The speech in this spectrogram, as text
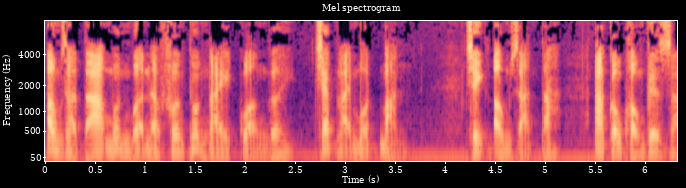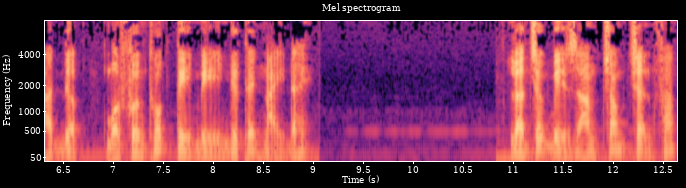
Ông già ta muốn mượn ờ, phương thuốc này của ngươi Chép lại một bản. Chính ông già ta À cũng không viết ra được một phương thuốc tỉ mỉ như thế này đấy. Lần trước bị giam trong trận pháp,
